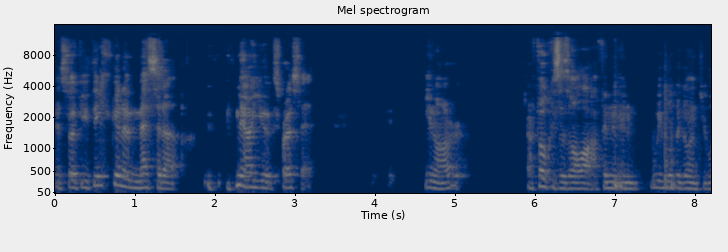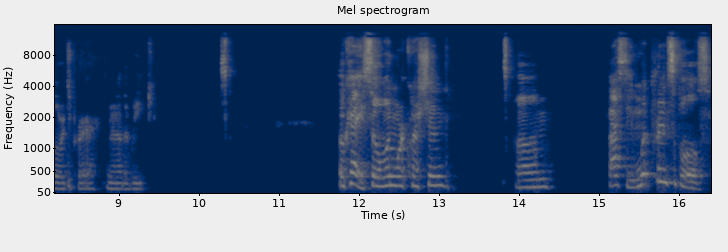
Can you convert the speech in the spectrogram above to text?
And so if you think you're going to mess it up, now you express it. You know, our, our focus is all off, and, and we will be going through Lord's Prayer in another week. Okay, so one more question. Um, fasting. What principles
